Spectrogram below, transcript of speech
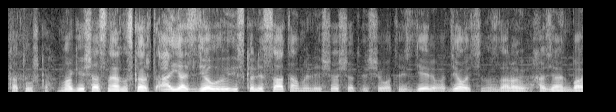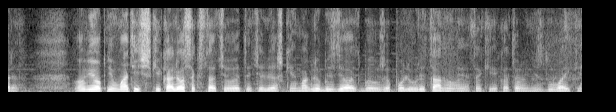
катушка. Многие сейчас, наверное, скажут, а я сделаю из колеса там или еще что-то, еще вот из дерева. Делайте на здоровье, хозяин барин. У нее пневматические колеса, кстати, у этой тележки. Могли бы сделать бы уже полиуретановые такие, которые не сдувайки.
